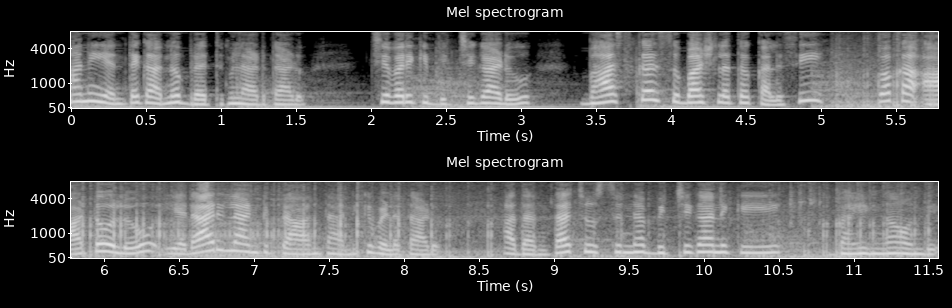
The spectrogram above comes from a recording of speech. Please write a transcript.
అని ఎంతగానో బ్రతిమలాడతాడు. చివరికి బిచ్చగాడు భాస్కర్ సుభాష్లతో కలిసి ఒక ఆటోలో ఎడారి లాంటి ప్రాంతానికి వెళతాడు. అదంతా చూస్తున్న బిచ్చగానికి భయంగా ఉంది.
